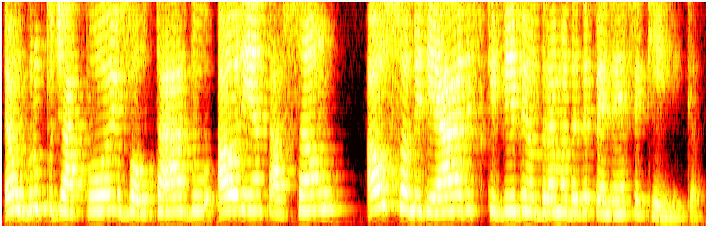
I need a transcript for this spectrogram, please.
é um grupo de apoio voltado à orientação aos familiares que vivem o drama da dependência química.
